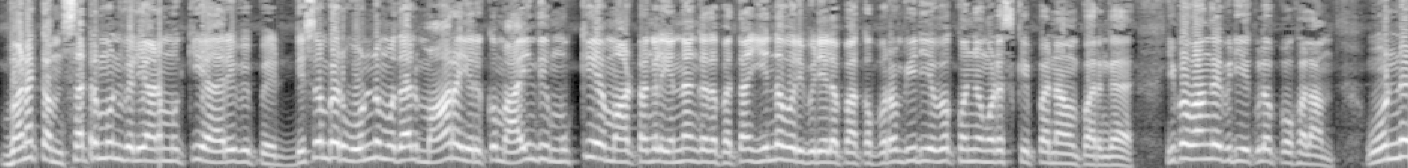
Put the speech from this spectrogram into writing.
வணக்கம். சற்று முன் வெளியான முக்கிய அறிவிப்பு. டிசம்பர் ஒன்று முதல் மாற இருக்கும் ஐந்து முக்கிய மாற்றங்கள் என்னங்கிறத பத்தி தான் இந்த ஒரு வீடியோல பார்க்க போறோம். வீடியோவை கொஞ்சம் கூட ஸ்கிப் பண்ணாம பாருங்க. இப்ப வாங்க வீடியோக்குள்ள போகலாம். ஒன்னு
